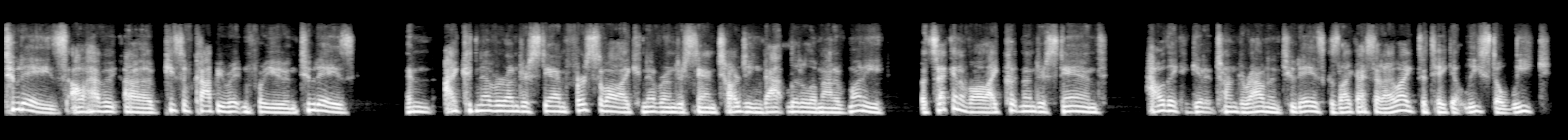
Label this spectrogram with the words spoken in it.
two days. I'll have a, a piece of copy written for you in two days. And I could never understand. First of all, I could never understand charging that little amount of money. But second of all, I couldn't understand how they could get it turned around in two days. Because, like I said, I like to take at least a week,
